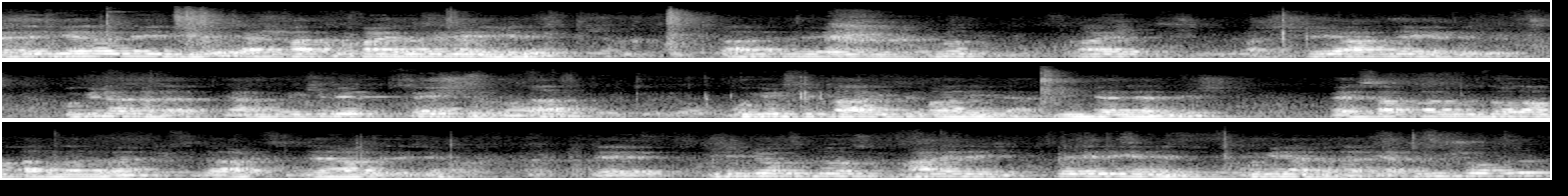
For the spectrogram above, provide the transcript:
belediyelerle ilgili yani katkı paylarıyla ilgili daha, e, bunu gayet şey haline getirdik. Bugüne kadar yani bu 2005 yılından bugünkü tarih itibariyle incelenmiş ve hesaplarımızda olan paraları ben size, size arz edeceğim. Ee, birinci okuduğum hanedeki belediyenin bugüne kadar yatırmış olduğu,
